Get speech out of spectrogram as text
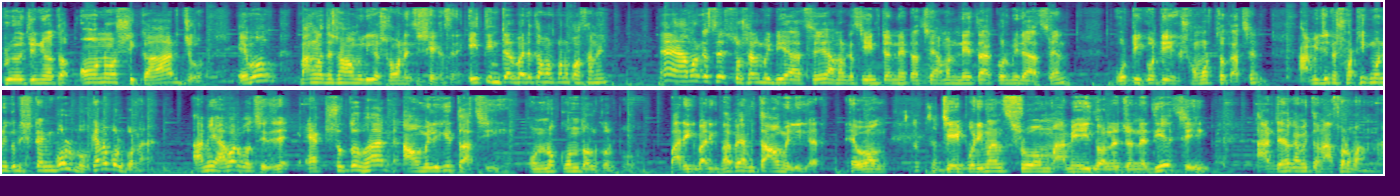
প্রয়োজনীয়তা অনস্বীকার্য। এবং বাংলাদেশ আওয়ামী লীগের সভানেত্রী শেখ হাসিনা, এই তিনটার বাইরে তো আমার কোনো কথা নেই। হ্যাঁ আমার কাছে সোশ্যাল মিডিয়া আছে আমার কাছে ইন্টারনেট আছে আমার নেতা কর্মীরা আছেন কোটি কোটি সমর্থক আছেন। আমি যেটা সঠিক মনে করি সেটা আমি বলব। কেন বলব না? আমি আবার বলছি যে একশত ভাগ আওয়ামী লীগই তো আছি অন্য কোন দল করব? পারিবারিক ভাবে আমি তো আওয়ামী লীগের। এবং আচ্ছা। যে পরিমাণ শ্রম আমি এই দলের জন্য দিয়েছি আর যাই হোক আমি তো নাফরমান না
